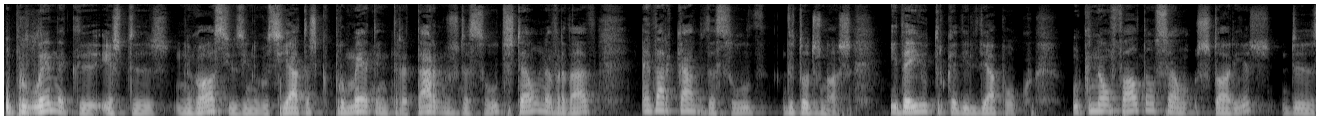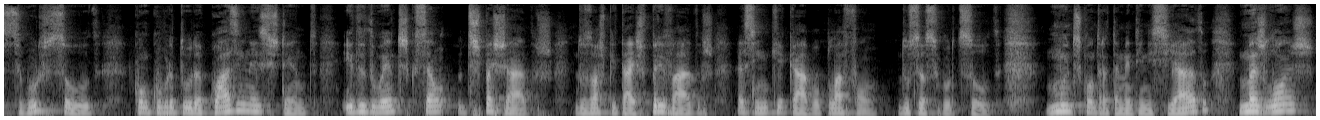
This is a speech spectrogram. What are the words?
O problema é que estes negócios e negociatas que prometem tratar-nos da saúde estão, na verdade, a dar cabo da saúde de todos nós. E daí o trocadilho de há pouco. O que não faltam são histórias de seguros de saúde com cobertura quase inexistente e de doentes que são despachados dos hospitais privados assim que acaba o plafond do seu seguro de saúde. Muitos com tratamento iniciado, mas longe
